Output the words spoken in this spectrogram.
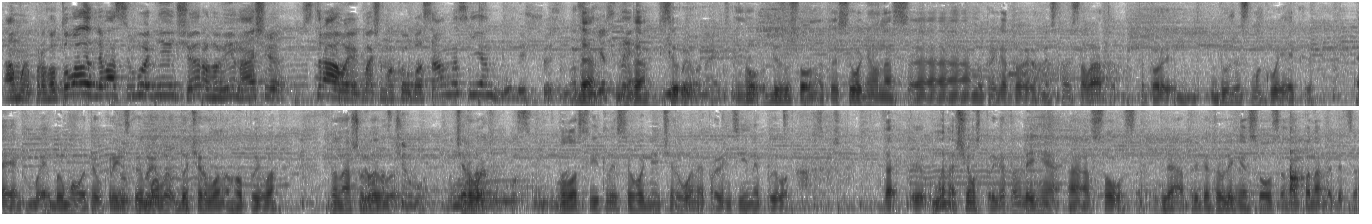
а ми приготували для вас сьогодні чергові наші страви. Як бачимо, ковбаса в нас є, буде щось у нас Да, ясне. да. І Се- пиво навіть. Ну, безусловно. То есть сегодня у нас э, мы приготовим мясной салат, который дуже смакує, як, е, як, як би мовити українською До пива. мовою, до червоного пива. До нашого Пиво у нас червоне. Минулого Червоне- разу було світле. було світле, сьогодні червоне провінційне пиво. А, смачно. Так, э, мы начнем с приготовления а, соуса. Для приготовления соуса нам понадобится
